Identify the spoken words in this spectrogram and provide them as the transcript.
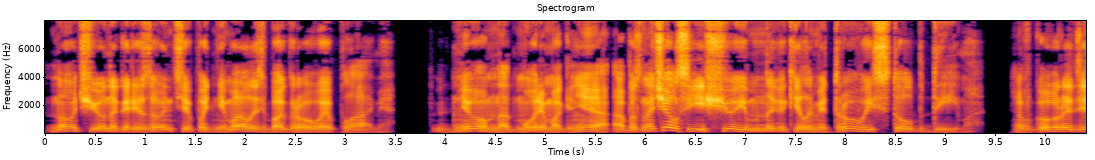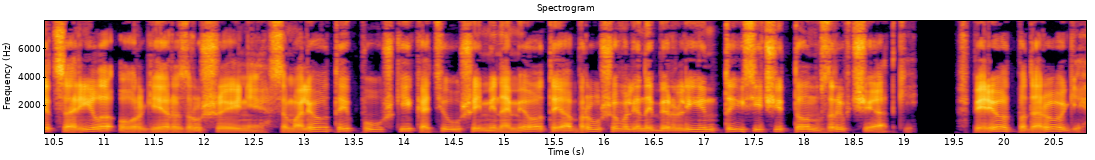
Ночью на горизонте поднималось багровое пламя. Днем над морем огня обозначался еще и многокилометровый столб дыма. В городе царила оргия разрушения. Самолеты, пушки, катюши, минометы обрушивали на Берлин тысячи тонн взрывчатки. Вперед по дороге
